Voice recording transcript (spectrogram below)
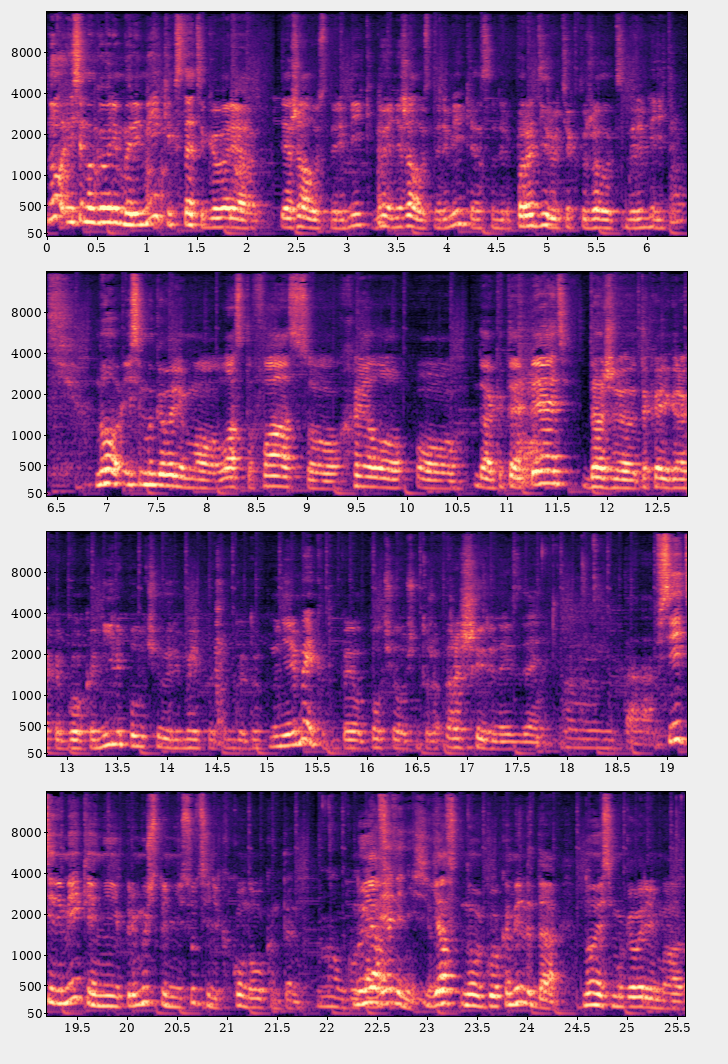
Ну, если мы говорим о ремейке, кстати говоря, я жалуюсь на ремейки, но я не жалуюсь на ремейки, я на самом деле пародирую тех, кто жалуется на ремейки. Но если мы говорим о Last of Us, о Halo, о да, GTA 5, даже такая игра, как Guacamelee получила ремейк в этом году. Ну, не ремейк, это получила очень тоже расширенное издание. М, Да. Все эти ремейки, они преимущественно не несут себе никакого нового контента. Ну, Ну, я, несет. я, ну, Guacamele, да. Но если мы говорим о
